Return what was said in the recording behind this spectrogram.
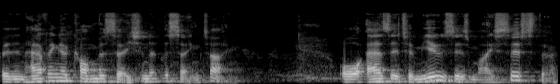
but in having a conversation at the same time. Or as it amuses my sister,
